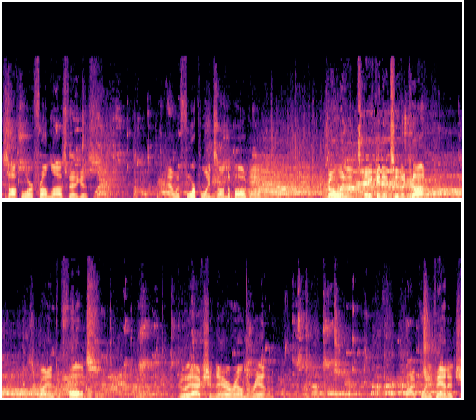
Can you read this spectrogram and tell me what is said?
sophomore from Las Vegas. Now with four points on the ball game, going and taking it to the cup. It's Ryan Dufault. Good action there around the rim. Five point advantage.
